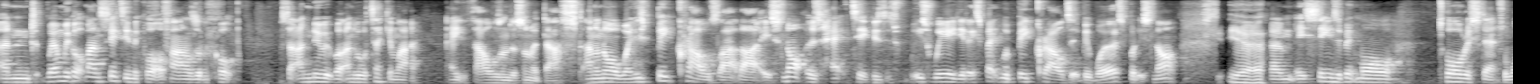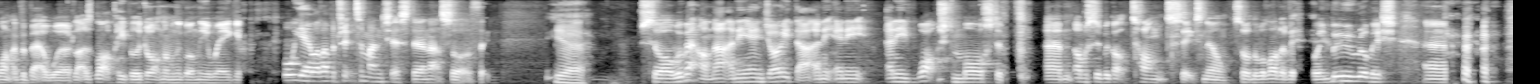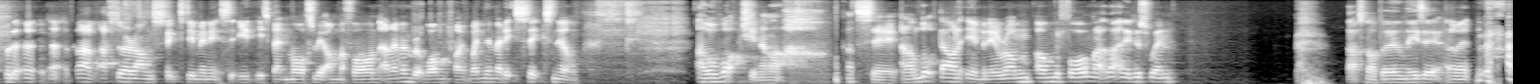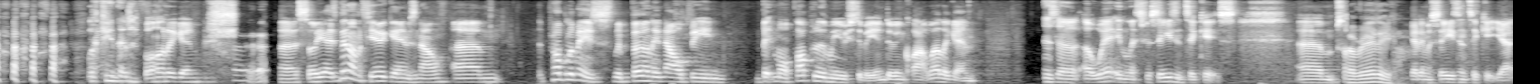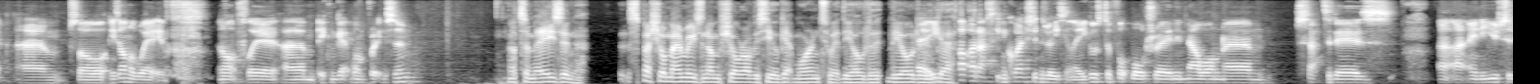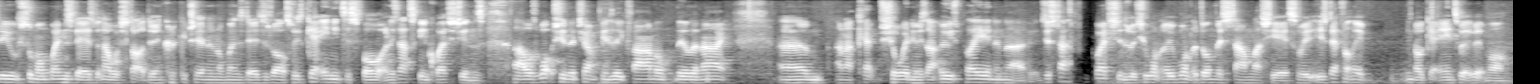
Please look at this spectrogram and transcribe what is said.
And when we got Man City in the quarterfinals of the cup, so I knew it, but and we were taking like eight thousand or something daft. And I know when it's big crowds like that, it's not as hectic as it's, it's weird. You'd expect with big crowds it'd be worse, but it's not. Yeah. Um, it seems a bit more touristy, for want of a better word. Like there's a lot of people who don't normally go on the away game. Oh yeah, we'll have a trip to Manchester and that sort of thing. Yeah. So we went on that, and he enjoyed that, and he and he, and he watched most of. It. Um, obviously, we got tonked six 0 so there were a lot of it going boo rubbish. Um, but uh, uh, after around sixty minutes, he, he, spent most of it on my phone. And I remember at one point when they made it six 0 I was watching. I'm like, oh, God's sake! And I looked down at him, and he was on on my phone like that, and he just went. That's not Burnley, is it? And I went looking at the phone again. Uh, so yeah, it's been on a few games now. Um, the problem is with Burnley now being a bit more popular than we used to be and doing quite well again. there's a, a waiting list for season tickets. Um, so Oh, really? get him a season ticket yet. Um, so he's on a waiting list, and hopefully um, he can get one pretty soon. That's amazing. Special memories, and I'm sure obviously you'll get more into it the older the older you he get. started asking questions recently. He goes to football training now on um, Saturdays, uh, and he used to do some on Wednesdays, but now we've started doing cricket training on Wednesdays as well. So he's getting into sport and he's asking questions. I was watching the Champions League final the other night, um, and I kept showing him, he's like, "Who's playing?" and uh, just asking questions, which he wouldn't, he wouldn't have done this time last year. So he's definitely, you know, getting into it a bit more.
